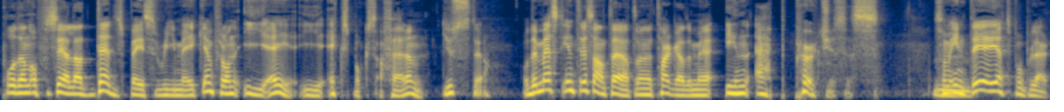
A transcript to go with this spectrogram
på den officiella Dead Space-remaken från EA i Xbox-affären. Just det. Och det mest intressanta är att de är taggade med in-app purchases. Som inte är jättepopulärt.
